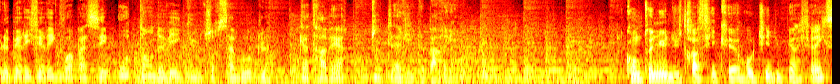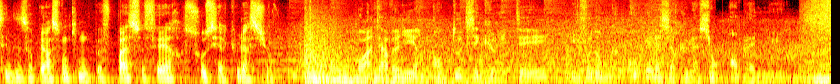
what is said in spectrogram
le périphérique voit passer autant de véhicules sur sa boucle qu'à travers toute la ville de Paris. Compte tenu du trafic routier du périphérique, c'est des opérations qui ne peuvent pas se faire sous circulation. Pour intervenir en toute sécurité, il faut donc couper la circulation en pleine nuit.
